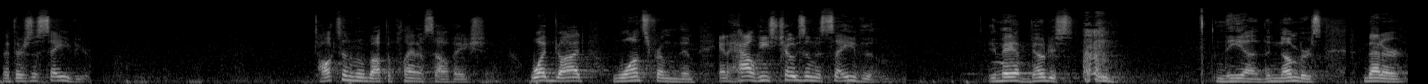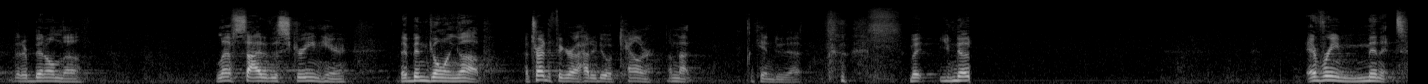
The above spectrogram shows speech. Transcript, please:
that there's a Savior. Talk to them about the plan of salvation, what God wants from them, and how He's chosen to save them. You may have noticed the, uh, the numbers that are that have been on the left side of the screen here, they've been going up. I tried to figure out how to do a counter. I'm not I can't do that. but you've noticed every minute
